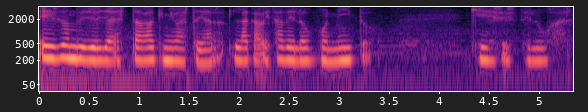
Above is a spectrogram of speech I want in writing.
es donde yo ya estaba que me iba a estallar la cabeza de lo bonito que es este lugar.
